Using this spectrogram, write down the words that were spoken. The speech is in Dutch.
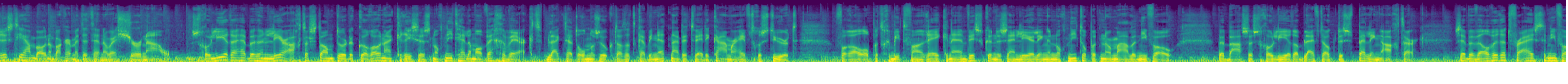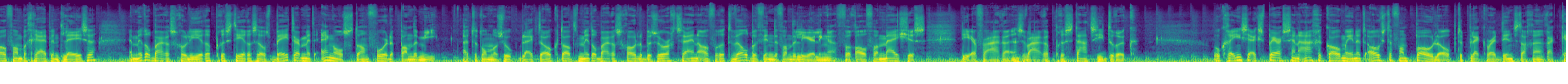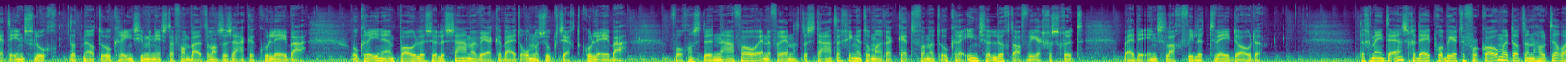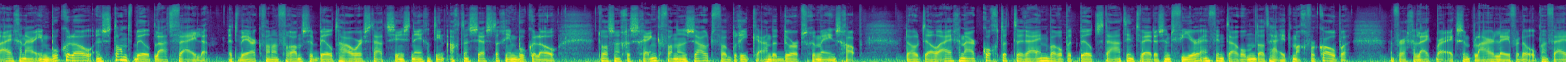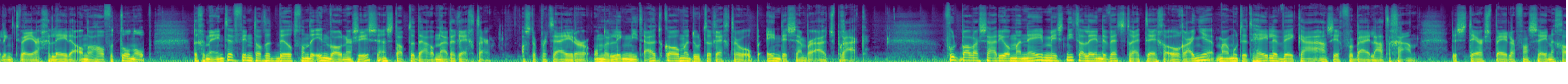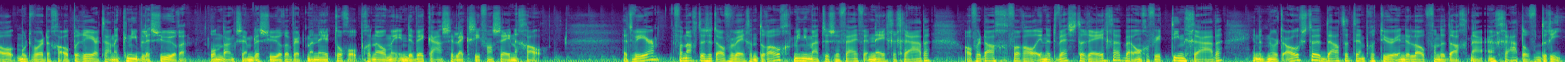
Christian Bonenbakker met het NOS Journaal. Scholieren hebben hun leerachterstand door de coronacrisis nog niet helemaal weggewerkt. Blijkt uit onderzoek dat het kabinet naar de Tweede Kamer heeft gestuurd. Vooral op het gebied van rekenen en wiskunde zijn leerlingen nog niet op het normale niveau. Bij basisscholieren blijft ook de spelling achter. Ze hebben wel weer het vereiste niveau van begrijpend lezen. En middelbare scholieren presteren zelfs beter met Engels dan voor de pandemie. Uit het onderzoek blijkt ook dat middelbare scholen bezorgd zijn over het welbevinden van de leerlingen. Vooral van meisjes. Die ervaren een zware prestatiedruk. Oekraïense experts zijn aangekomen in het oosten van Polen... op de plek waar dinsdag een raket insloeg. Dat meldt de Oekraïense minister van Buitenlandse Zaken Kuleba. Oekraïne en Polen zullen samenwerken bij het onderzoek, zegt Kuleba. Volgens de NAVO en de Verenigde Staten ging het om een raket van het Oekraïense luchtafweergeschut. Bij de inslag vielen twee doden. De gemeente Enschede probeert te voorkomen dat een hoteleigenaar in Boekelo een standbeeld laat veilen. Het werk van een Franse beeldhouwer staat sinds 1968 in Boekelo. Het was een geschenk van een zoutfabriek aan de dorpsgemeenschap. De hoteleigenaar kocht het terrein waarop het beeld staat in 2004 en vindt daarom dat hij het mag verkopen. Een vergelijkbaar exemplaar leverde op een veiling twee jaar geleden anderhalve ton op. De gemeente vindt dat het beeld van de inwoners is en stapte daarom naar de rechter. Als de partijen er onderling niet uitkomen, doet de rechter op 1 december uitspraak. Voetballer Sadio Mané mist niet alleen de wedstrijd tegen Oranje... maar moet het hele WK aan zich voorbij laten gaan. De sterspeler van Senegal moet worden geopereerd aan een knieblessure. Ondanks zijn blessure werd Mané toch opgenomen in de WK-selectie van Senegal. Het weer. Vannacht is het overwegend droog. Minima tussen 5 en 9 graden. Overdag vooral in het westen regen bij ongeveer 10 graden. In het noordoosten daalt de temperatuur in de loop van de dag naar een graad of 3.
